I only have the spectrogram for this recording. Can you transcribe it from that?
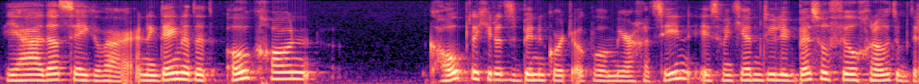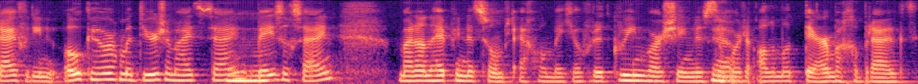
ja, dat is zeker waar. En ik denk dat het ook gewoon. Ik hoop dat je dat dus binnenkort ook wel meer gaat zien. Is, want je hebt natuurlijk best wel veel grote bedrijven die nu ook heel erg met duurzaamheid zijn, Mhm. bezig zijn. Maar dan heb je het soms echt wel een beetje over het greenwashing. Dus dan Ja. worden allemaal termen gebruikt.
